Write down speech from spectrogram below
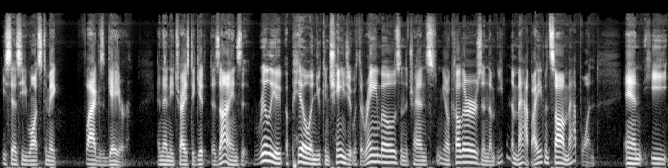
he says he wants to make flags gayer. And then he tries to get designs that really appeal, and you can change it with the rainbows and the trans, you know, colors and the, even the map. I even saw a map one, and he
